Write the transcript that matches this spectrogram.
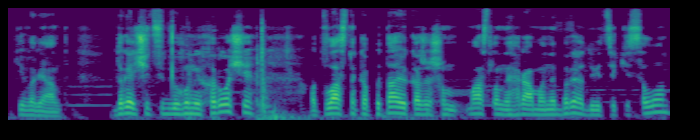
такий варіант. До речі, ці двигуни хороші. От власника питаю, каже, що масло не грама не бере. Дивіться, який салон.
